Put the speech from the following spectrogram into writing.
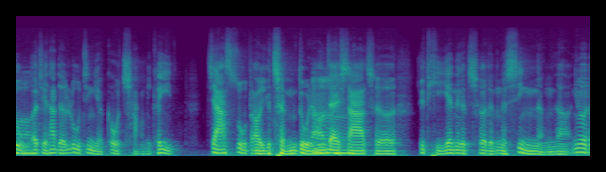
路，哦、而且它的路径也够长，你可以加速到一个程度，然后再刹车，嗯、去体验那个车的那个性能，你知道？因为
